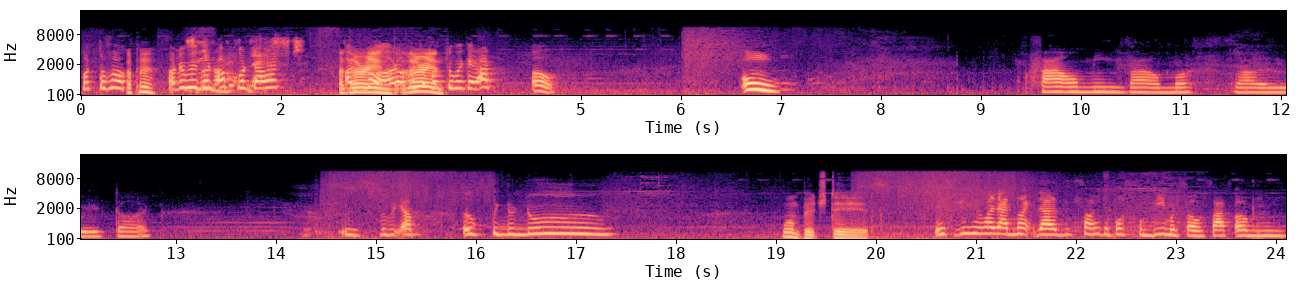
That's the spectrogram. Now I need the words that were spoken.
What the fuck? Up here. How do we get up, What God damn it? left? At I the very know, end. I At don't the know very how end. do we get up? Oh. Oh! Foul me, thou must surely die. Let me up. Open the door. One bitch did. This, this is like that night, that, it's like the boss from Demon's Souls, that, um,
